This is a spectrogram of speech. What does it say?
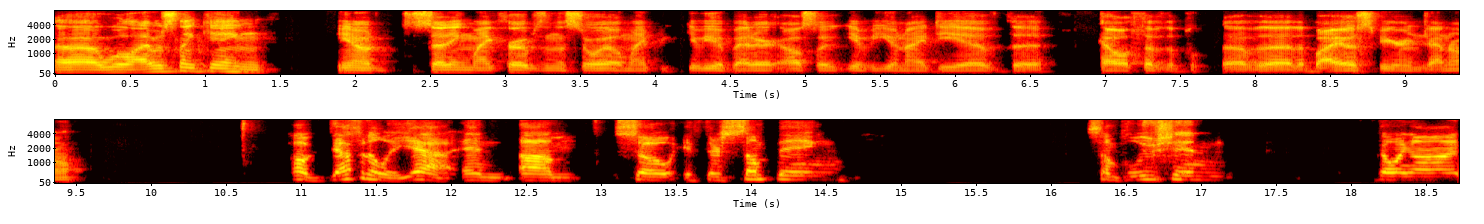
Uh, well, I was thinking, you know, studying microbes in the soil might give you a better, also give you an idea of the health of the of the, the biosphere in general. Oh, definitely. Yeah. And um, so if there's something, some pollution going on,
